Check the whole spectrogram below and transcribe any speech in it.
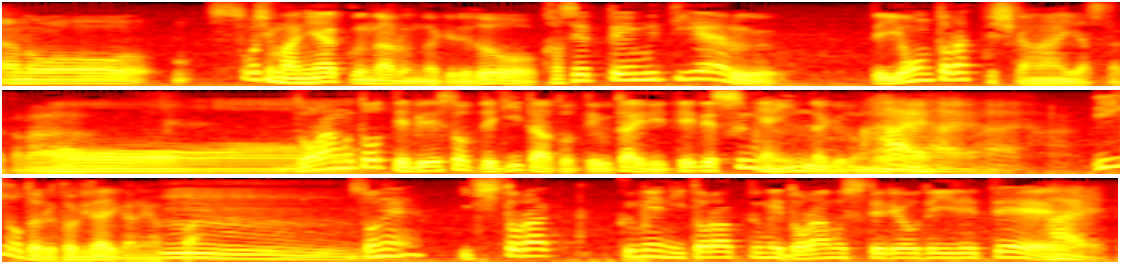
あのー少しマニアックになるんだけれど、カセット MTR って4トラックしかないやつだから、ドラム取って、ベース取って、ギター取って、歌入れて、で、済みはいいんだけども、はいはい音で取りたいから、やっぱ。うん。そうね、1トラック目、2トラック目、ドラムステレオで入れて、はい。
